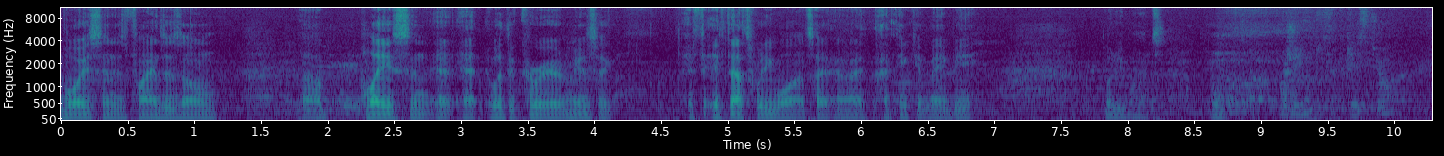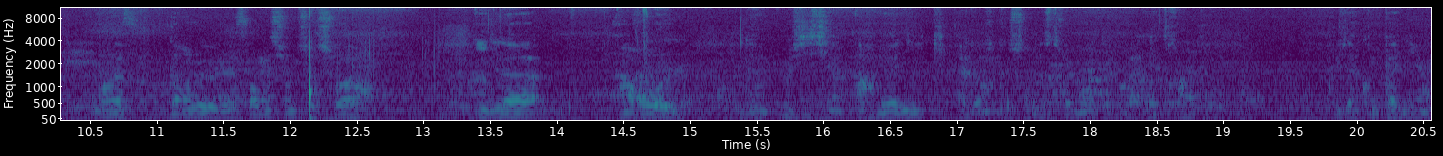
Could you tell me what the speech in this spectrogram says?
voice and finds his own uh, place in, with a career in music, if, if that's what he wants. I, I, I think it may be what he wants. Petite question. Dans, la, dans le, la formation de ce soir, il a un rôle de musicien harmonique alors que son instrument devrait être un peu plus accompagnant.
